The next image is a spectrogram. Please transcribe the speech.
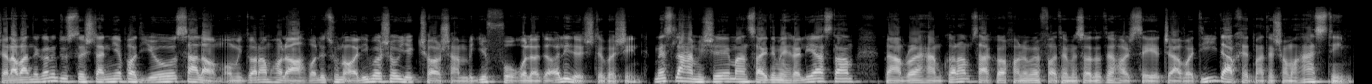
شنوندگان دوست داشتنی پادیو سلام. امیدوارم حال احوالتون عالی باشه و یک چهارشنبه فوق العاده عالی داشته باشین. مثل همیشه من سعید مهرالی هستم. به همراه همکارم سرکار خانم فاطمه سادات سید جوادی در خدمت شما هستیم.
